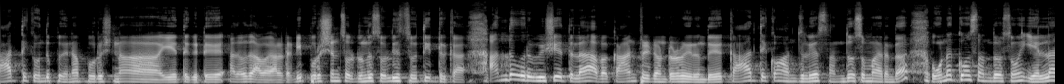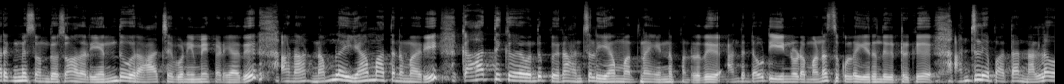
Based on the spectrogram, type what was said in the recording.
கார்த்திக் வந்து பார்த்தீங்கன்னா புருஷனாக ஏற்றுக்கிட்டு அதாவது அவள் ஆல்ரெடி புருஷன் சொல்லிட்டு வந்து சொல்லி சுற்றிட்டு இருக்கா. அந்த ஒரு விஷயத்தில் அவள் கான்ஃபிடென்ட்டோடு இருந்து கார்த்திக்கும் அஞ்சலியும் சந்தோஷமாக இருந்தால் உனக்கும் சந்தோஷம் எல்லாருக்குமே சந்தோஷம். அதில் எந்த ஒரு ஆட்சேபனையுமே கிடையாது. ஆனால் நம்மளை ஏமாத்தின மாதிரி கார்த்திக்கை வந்து பார்த்தீங்கன்னா அஞ்சலி ஏமாத்தினா என்ன பண்ணுறது அந்த டவுட் என்னோட மனசுக்குள்ளே இருந்துகிட்டு இருக்கு. அஞ்சலியை பார்த்தா நல்லவ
